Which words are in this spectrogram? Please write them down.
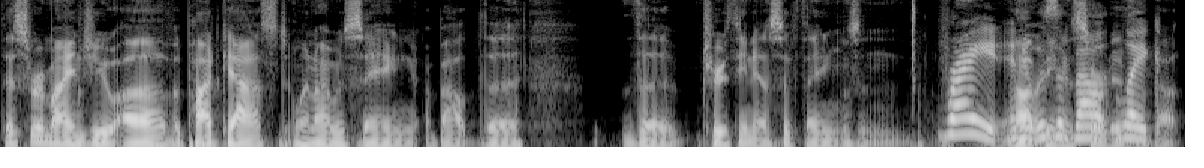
This reminds you of a podcast when I was saying about the the truthiness of things and Right. And it was about like about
